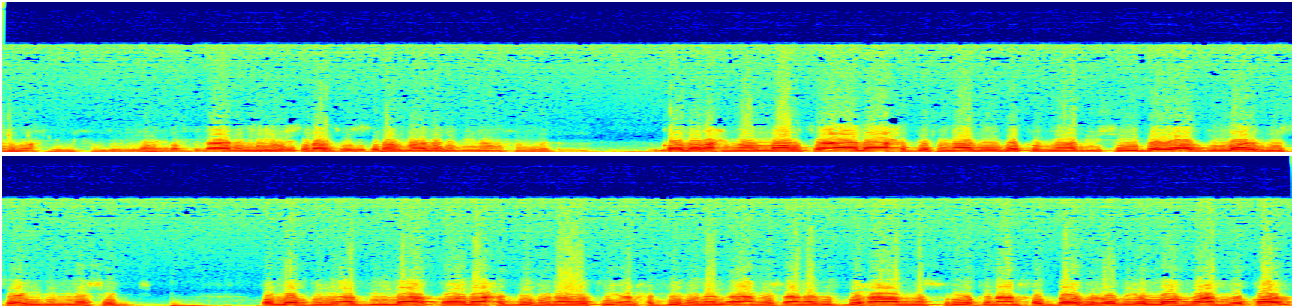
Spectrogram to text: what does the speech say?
الرحيم. الحمد لله رب العالمين والصلاة والسلام على نبينا محمد. قال رحمه الله تعالى حدثنا أبو بكر بن أبي شيبة وعبد الله بن سعيد الأشج واللفظ لعبد الله قال حدثنا وكيع حدثنا الأعمش عن أبي الضحى عن مسروق عن خباب رضي الله عنه قال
